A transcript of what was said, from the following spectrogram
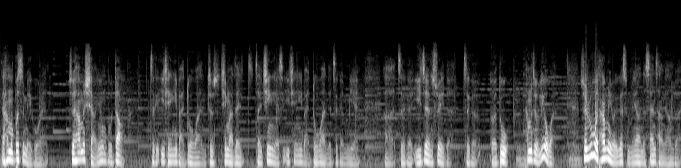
但他们不是美国人。所以他们享用不到这个一千一百多万，就是起码在在今年是一千一百多万的这个免，呃，这个遗赠税的这个额度，他们只有六万。所以如果他们有一个什么样的三长两短，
